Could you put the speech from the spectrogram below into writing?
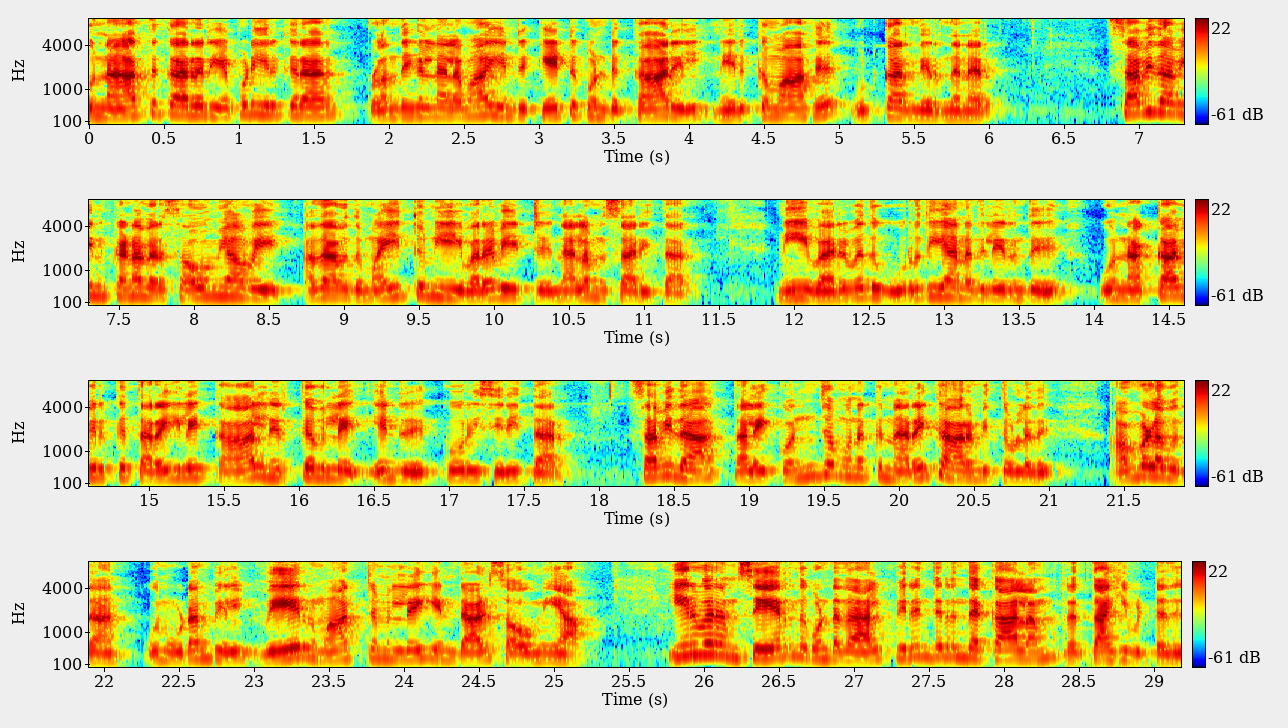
உன் ஆத்துக்காரர் எப்படி இருக்கிறார்? குழந்தைகள் நலமா? என்று கேட்டுக்கொண்டு காரில் நெருக்கமாக உட்கார்ந்திருந்தனர். சவிதாவின் கணவர் சௌமியாவை அதாவது மைத்துனியை வரவேற்று நலம் விசாரித்தார். நீ வருவது உறுதியானதிலிருந்து உன் அக்காவிற்கு தரையிலே கால் நிற்கவில்லை என்று கூறி சிரித்தார். சவிதா தலை கொஞ்சம் உனக்கு நரைக்க ஆரம்பித்துள்ளது. அவ்வளவுதான். உன் உடம்பில் வேறு மாற்றமில்லை என்றாள் சௌமியா. இருவரும் சேர்ந்து கொண்டதால் பிரிந்திருந்த காலம் ரத்தாகிவிட்டது.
